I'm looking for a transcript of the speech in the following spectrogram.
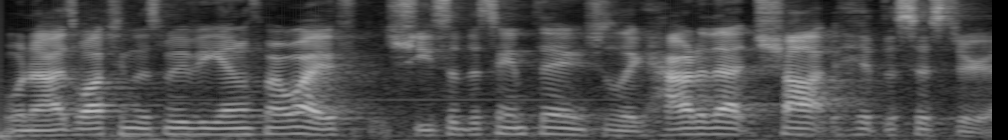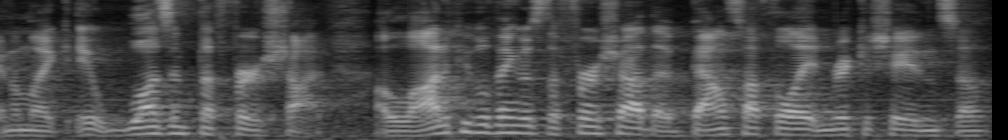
when I was watching this movie again with my wife. She said the same thing. She's like, How did that shot hit the sister? And I'm like, It wasn't the first shot. A lot of people think it was the first shot that bounced off the light and ricocheted and stuff.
